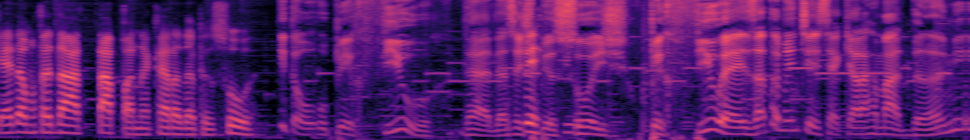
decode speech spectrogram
que aí dá vontade de dar uma tapa na cara da pessoa. Então, o perfil da- dessas Perfil. pessoas, o perfil é exatamente esse, aquela madame,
